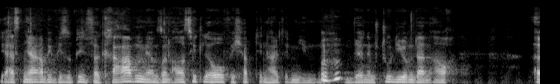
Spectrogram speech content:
die ersten Jahre habe ich mich so ein bisschen vergraben. Wir haben so einen Aussiedlerhof. Ich habe den halt irgendwie mhm. während dem Studium dann auch äh,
